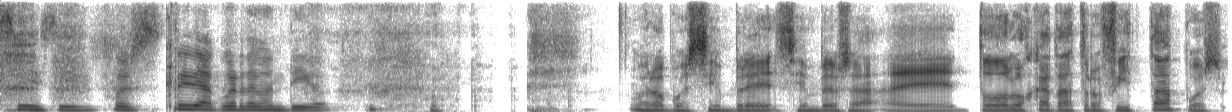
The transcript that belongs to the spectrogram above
Sí, sí, pues estoy de acuerdo contigo. Bueno, pues siempre, siempre, o sea, eh, todos los catastrofistas, pues,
